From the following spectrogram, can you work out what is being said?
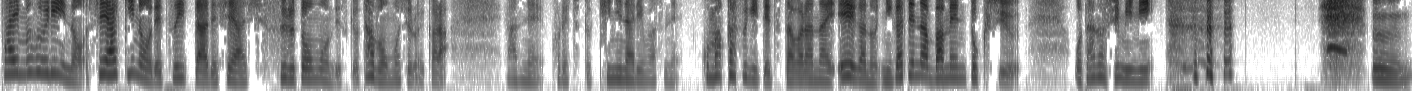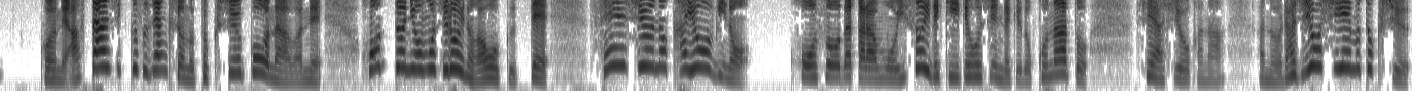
タイムフリーのシェア機能でツイッターでシェアすると思うんですけど、多分面白いから。あのね、これちょっと気になりますね。細かすぎて伝わらない映画の苦手な場面特集。お楽しみに。うん。このね、アフターシックスジャンクションの特集コーナーはね、本当に面白いのが多くって、先週の火曜日の放送だからもう急いで聞いてほしいんだけど、この後シェアしようかな。あの、ラジオ CM 特集。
